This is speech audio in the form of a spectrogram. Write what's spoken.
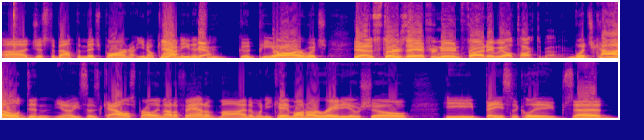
uh, just about the Mitch Barn. You know, Cal Yeah, needed yeah. some good PR, which Yeah, it was Thursday afternoon, Friday. We all talked about it. which Kyle didn't, you know, he says Kyle's probably not a fan of mine. And when he came on our radio show, he basically said,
